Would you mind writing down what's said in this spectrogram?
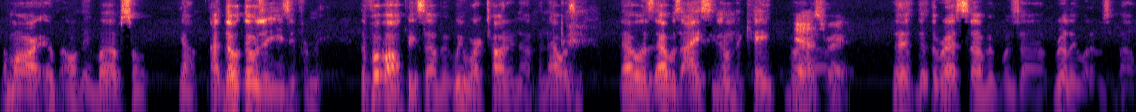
Lamar, all the above. So yeah, I, th- those are easy for me. The football piece of it, we worked hard enough, and that was that was that was icing on the cake. But, yeah, that's uh, right. The, the, the rest of it was uh, really what it was about.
